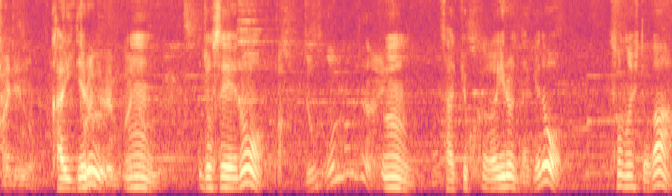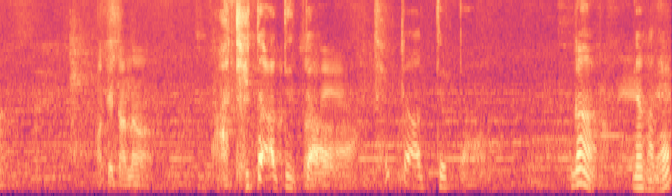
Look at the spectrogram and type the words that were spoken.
書いてる、女性の、あ女女じゃない、うん、作曲家がいるんだけどその人が当てたな「当てた当てた。当てた当てた」がなんかね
